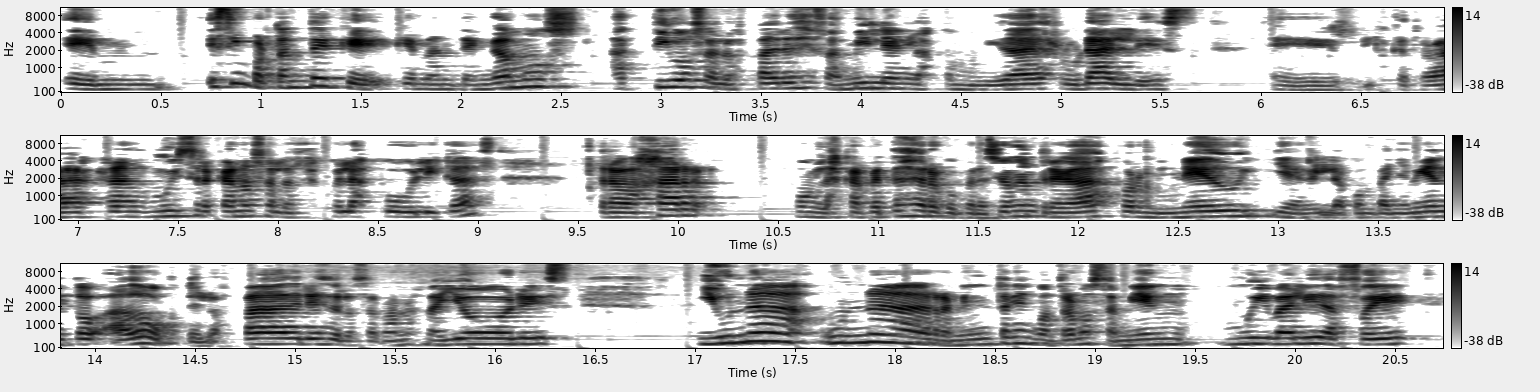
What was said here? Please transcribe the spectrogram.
em, es importante que, mantengamos activos a los padres de familia en las comunidades rurales, eh, que trabajan muy cercanos a las escuelas públicas, trabajar con las carpetas de recuperación entregadas por Minedu y el acompañamiento ad hoc de los padres, de los hermanos mayores. Y una, una herramienta que encontramos también muy válida fue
